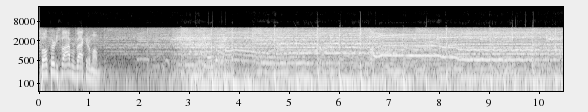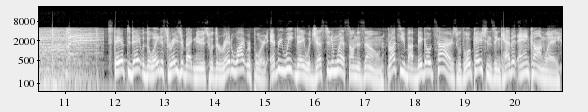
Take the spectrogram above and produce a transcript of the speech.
1235, we're back in a moment. Stay up to date with the latest Razorback news with the Red White Report every weekday with Justin and Wes on the Zone. Brought to you by Big O Tires with locations in Cabot and Conway.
